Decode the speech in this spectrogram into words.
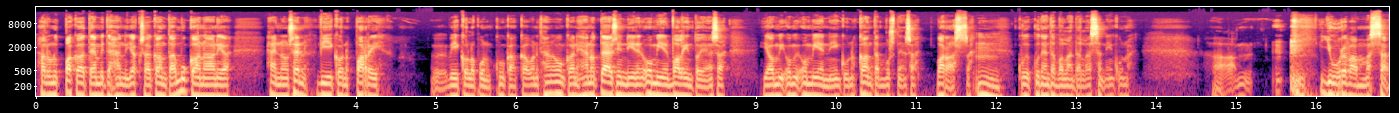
halunnut pakata ja mitä hän jaksaa kantaa mukanaan ja hän on sen viikon pari viikonlopun, kuinka kauan nyt hän onkaan, niin hän on täysin niiden omien valintojensa ja omien niin kuin, kantamustensa varassa, mm. kuten tavallaan tällaisessa niin kuin, um, juurevammassa,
